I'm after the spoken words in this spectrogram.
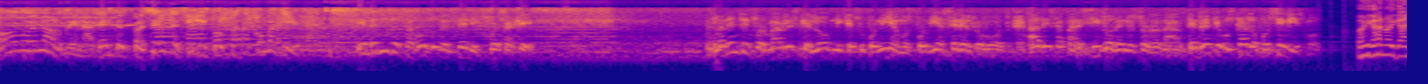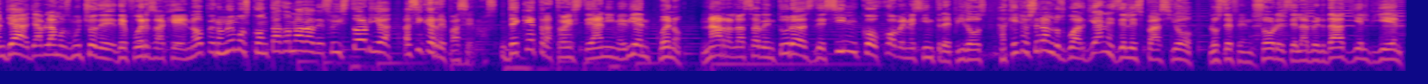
Todo en orden, agentes presentes y listos para combatir. Bienvenidos a bordo del Fénix, Fuerza G. Lamento informarles que el ovni que suponíamos podía ser el robot ha desaparecido de nuestro radar. Tendrán que buscarlo por sí mismo. Oigan, oigan, ya, ya hablamos mucho de, de, Fuerza G, ¿no? Pero no hemos contado nada de su historia, así que repasemos. ¿De qué trató este anime? Bien, bueno, narra las aventuras de cinco jóvenes intrépidos. Aquellos eran los guardianes del espacio, los defensores de la verdad y el bien,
